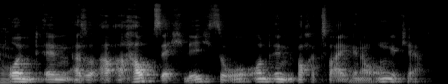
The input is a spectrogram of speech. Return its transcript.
Ja. Und in, also hauptsächlich so und in Woche 2 genau umgekehrt.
